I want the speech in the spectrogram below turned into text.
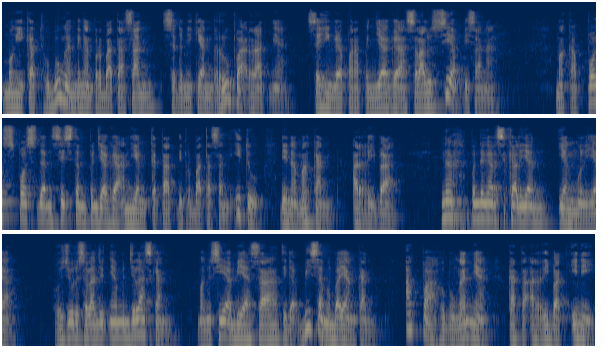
mengikat hubungan dengan perbatasan sedemikian rupa eratnya sehingga para penjaga selalu siap di sana. Maka pos-pos dan sistem penjagaan yang ketat di perbatasan itu dinamakan ar-ribat. Nah, pendengar sekalian yang mulia, Huzur selanjutnya menjelaskan, manusia biasa tidak bisa membayangkan apa hubungannya kata ar-ribat ini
